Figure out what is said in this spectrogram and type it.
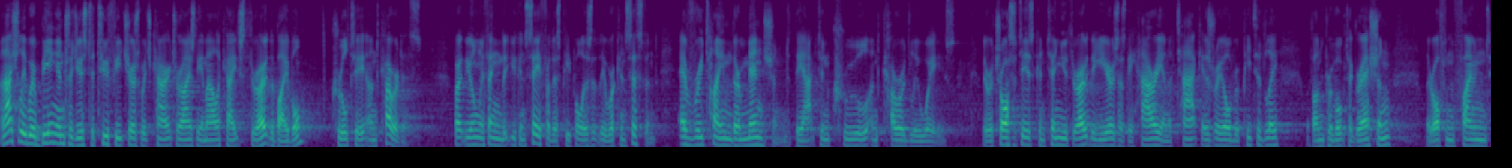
And actually, we're being introduced to two features which characterize the Amalekites throughout the Bible cruelty and cowardice. About the only thing that you can say for this people is that they were consistent. Every time they're mentioned, they act in cruel and cowardly ways. Their atrocities continue throughout the years as they harry and attack Israel repeatedly with unprovoked aggression. They're often found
